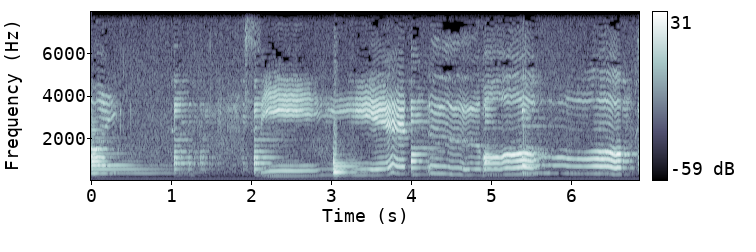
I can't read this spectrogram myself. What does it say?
嗨贤弟莫采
